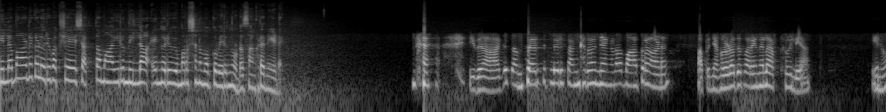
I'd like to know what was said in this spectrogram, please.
നിലപാടുകൾ ഒരു പക്ഷേ ശക്തമായിരുന്നില്ല എന്നൊരു വിമർശനമൊക്കെ വരുന്നുണ്ട് സംഘടനയുടെ? ഇത് ആകെ സംസാരിച്ചിട്ടുള്ള ഒരു സംഘടന ഞങ്ങളെ മാത്രമാണ്. അപ്പൊ ഞങ്ങളോട് അത് പറയുന്നതിൽ അർത്ഥമില്ല. യുനോ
